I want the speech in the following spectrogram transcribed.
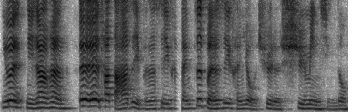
因为你想想看，哎哎，他打他自己本身是一个很，这本身是一个很有趣的续命行动，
